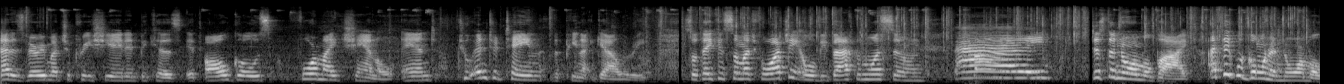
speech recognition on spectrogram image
That is very much appreciated because it all goes for my channel and to entertain the Peanut Gallery. So thank you so much for watching and we'll be back with more soon. Bye. Just a normal bye. I think we're going to normal.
